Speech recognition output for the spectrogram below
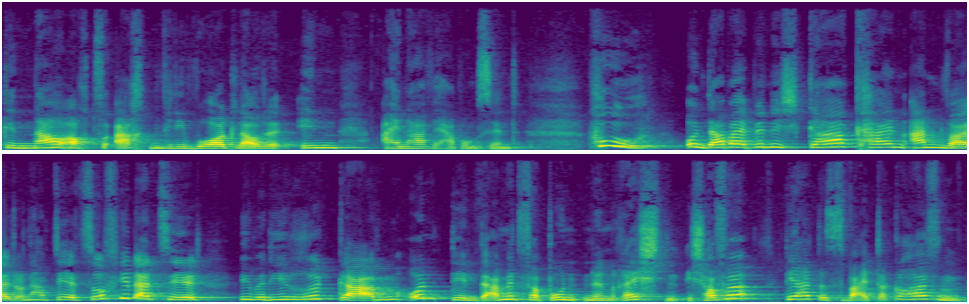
genau auch zu achten, wie die Wortlaute in einer Werbung sind. Puh, und dabei bin ich gar kein Anwalt und habe dir jetzt so viel erzählt über die Rückgaben und den damit verbundenen Rechten. Ich hoffe, dir hat es weitergeholfen.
